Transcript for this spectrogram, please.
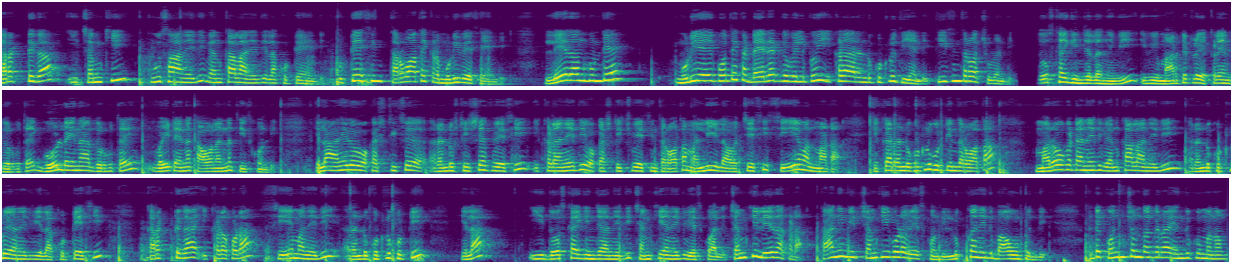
కరెక్ట్గా ఈ చమ్కీ పూస అనేది వెనకాల అనేది ఇలా కుట్టేయండి. కుట్టేసిన తర్వాత ఇక్కడ ముడి వేసేయండి. లేదనుకుంటే ముడి అయిపోతే ఇక్కడ డైరెక్ట్గా వెళ్ళిపోయి ఇక్కడ రెండు కుట్లు తీయండి. తీసిన తర్వాత చూడండి. దోసకాయ గింజలు అనేవి ఇవి మార్కెట్లో ఎక్కడైనా దొరుకుతాయి. గోల్డ్ అయినా దొరుకుతాయి. వైట్ అయినా కావాలన్నా తీసుకోండి. ఇలా అనేది ఒక స్టిచ్ రెండు స్టిచెస్ వేసి ఇక్కడ అనేది ఒక స్టిచ్ వేసిన తర్వాత మళ్ళీ ఇలా వచ్చేసి సేమ్ అన్నమాట. ఇక్కడ రెండు కుట్లు కుట్టిన తర్వాత మరొకటి అనేది వెనకాల అనేది రెండు కుట్లు అనేది ఇలా కుట్టేసి కరెక్ట్గా ఇక్కడ కూడా సేమ్ అనేది రెండు కుట్లు కుట్టి ఇలా ఈ దోసకాయ గింజ అనేది చమ్కీ అనేది వేసుకోవాలి. చమ్కీ లేదు అక్కడ. కానీ మీరు చమ్కీ కూడా వేసుకోండి. లుక్ అనేది బాగుంటుంది. అంటే కొంచెం దగ్గర ఎందుకు మనం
